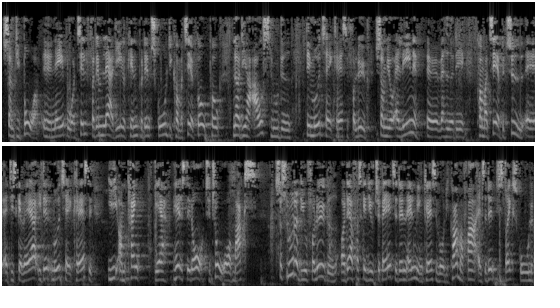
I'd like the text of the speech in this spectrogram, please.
som de bor øh, naboer til, for dem lærer de ikke at kende på den skole, de kommer til at gå på, når de har afsluttet det modtageklasseforløb, som jo alene øh, hvad hedder det, kommer til at betyde, øh, at de skal være i den modtageklasse i omkring, ja, helst et år til to år maks så slutter de jo forløbet, og derfor skal de jo tilbage til den almindelige klasse, hvor de kommer fra, altså den distriktsskole,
